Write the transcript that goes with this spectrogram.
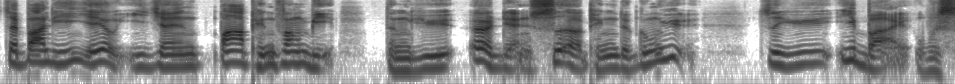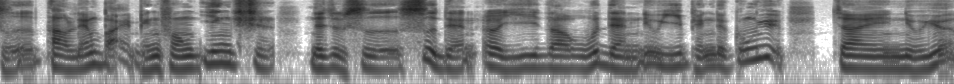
在巴黎也有一间八平方米等于二点四二坪的公寓。至于一百五十到两百平方英尺，那就是四点二一到五点六一平的公寓，在纽约、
